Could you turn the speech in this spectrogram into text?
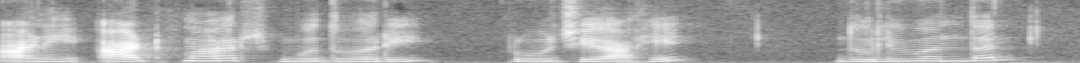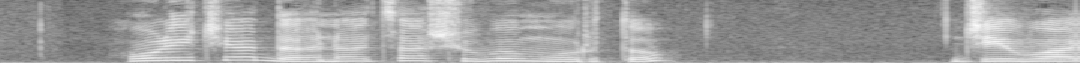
आणि आठ मार्च बुधवारी रोजी आहे धुलिवंदन. होळीच्या दहनाचा शुभ मुहूर्त. जेव्हा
